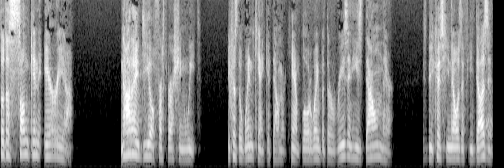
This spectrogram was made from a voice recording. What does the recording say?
So it's a sunken area. Not ideal for threshing wheat because the wind can't get down there, can't blow it away. But the reason he's down there is because he knows if he doesn't,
